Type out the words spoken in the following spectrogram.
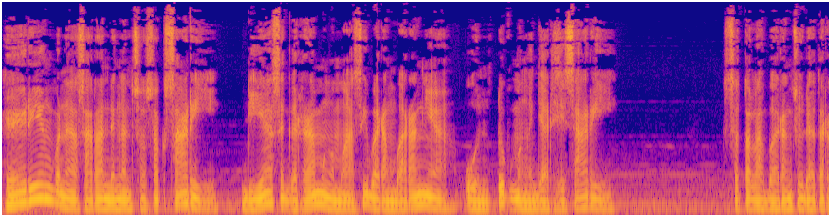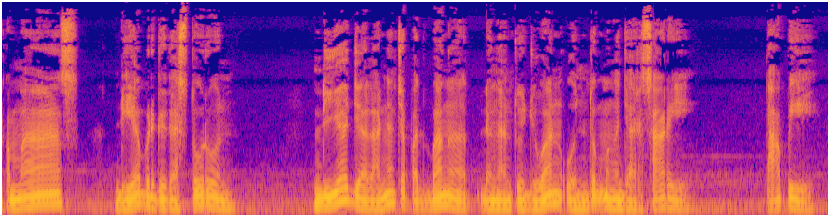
Harry yang penasaran dengan sosok Sari, dia segera mengemasi barang-barangnya untuk mengejar si Sari. Setelah barang sudah terkemas, dia bergegas turun. Dia jalannya cepat banget dengan tujuan untuk mengejar Sari. Tapi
